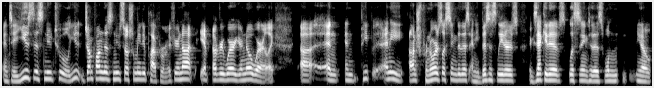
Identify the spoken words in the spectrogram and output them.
and to use this new tool you jump on this new social media platform if you're not everywhere you're nowhere like uh, and and people, any entrepreneurs listening to this, any business leaders, executives listening to this will you know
